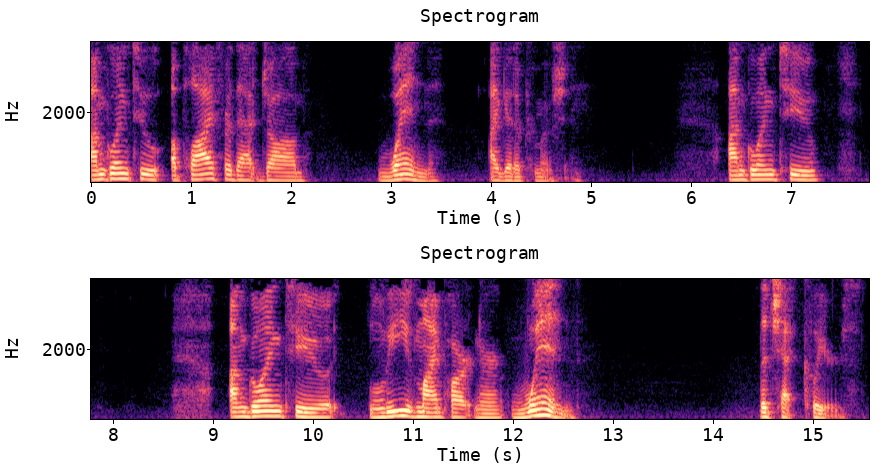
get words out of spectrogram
I'm going to apply for that job when I get a promotion. I'm going to I'm going to leave my partner when the check clears.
